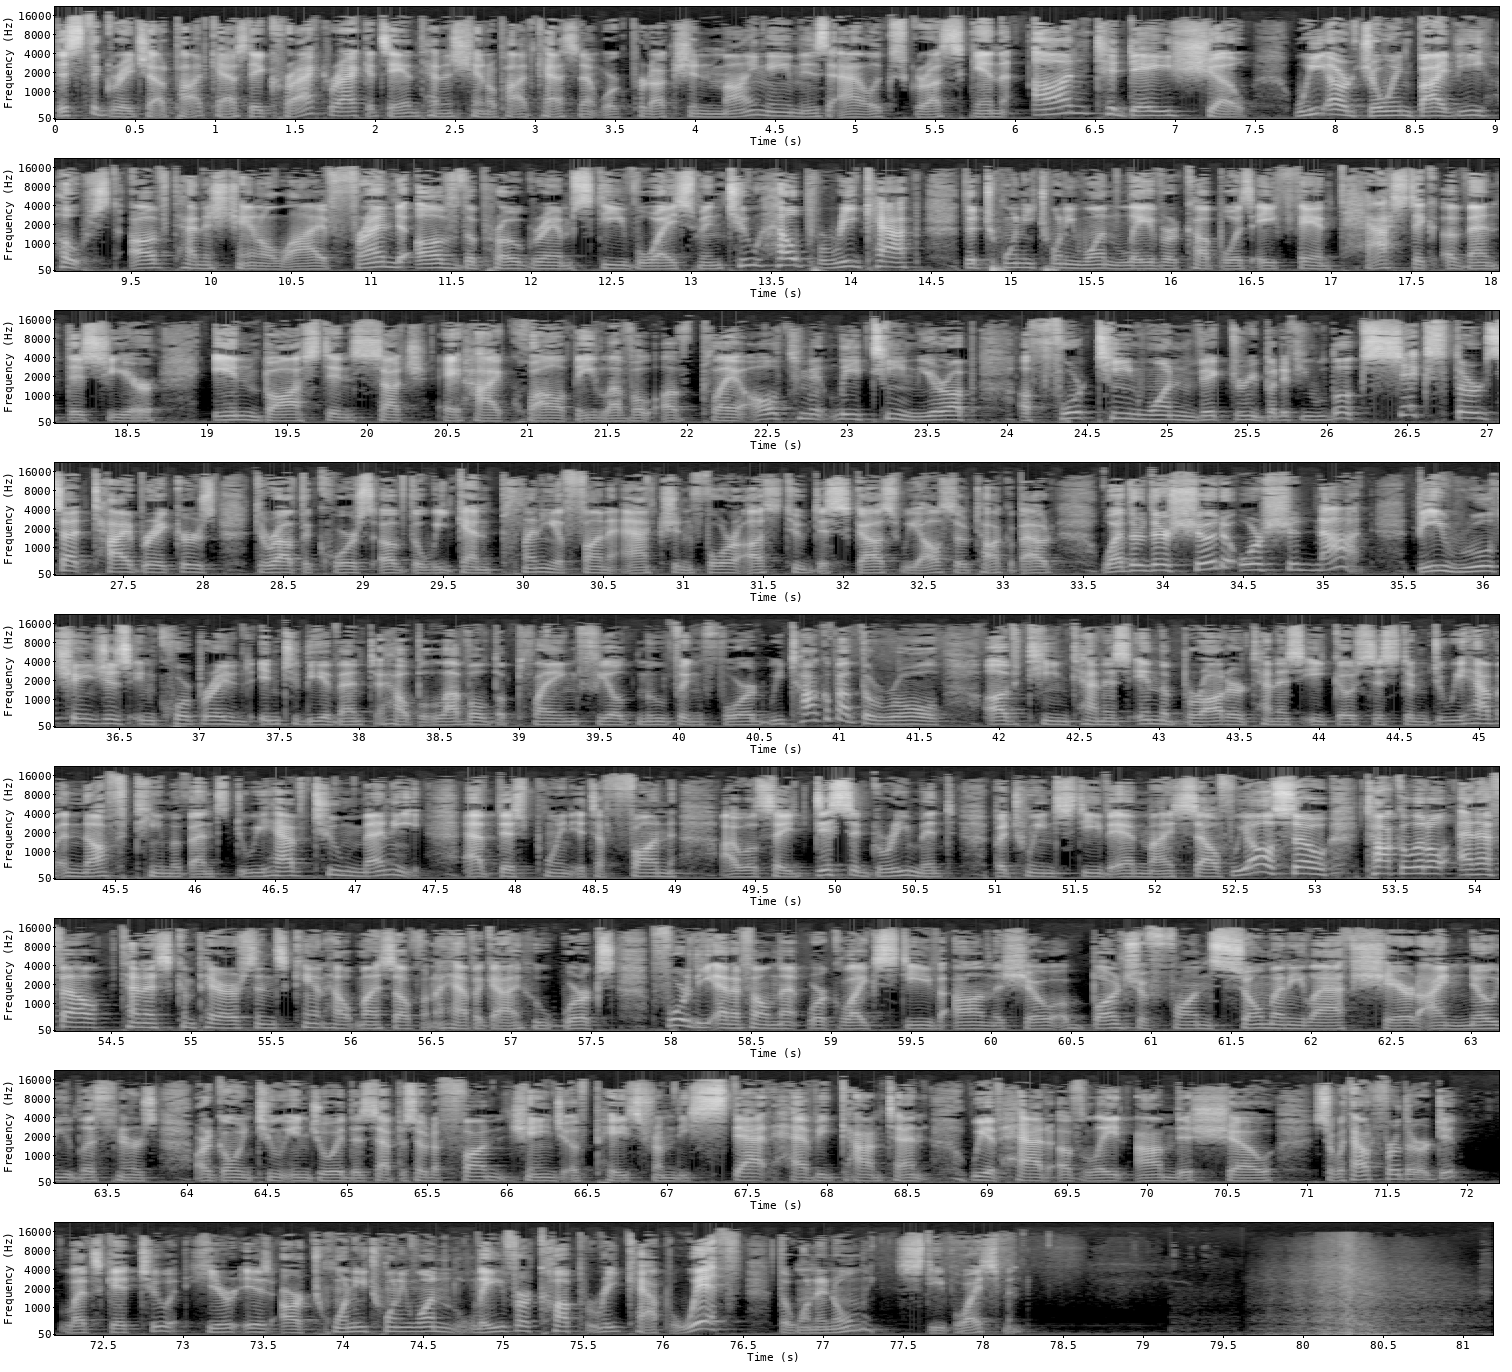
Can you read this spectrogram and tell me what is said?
This is the Great Shot Podcast, a Cracked Racquets and Tennis Channel Podcast Network production. My name is Alex Gruskin. On today's show, we are joined by the host of Tennis Channel Live, friend of the program, Steve Weissman, to help recap the 2021 Laver Cup. was a fantastic event this year in Boston, such a high quality level of play. Ultimately, Team Europe, a 14 1 victory, but if you look, six third set tiebreakers throughout the course of the weekend plenty of fun action for us to discuss. We also talk about whether there should or should not be rule changes incorporated into the event to help level the playing field moving forward. We talk about the role of team tennis in the broader tennis ecosystem. Do we have enough team events? Do we have too many at this point? It's a fun, I will say, disagreement between Steve and myself. We also talk a little NFL tennis comparisons. Can't help myself when I have a guy who works for the NFL network like Steve on the show. A bunch of fun, so many laughs shared. I know you listeners are going to enjoy this episode. A fun change of pace from the stat heavy content we have had of late on this show. So without further ado, let's get to it. Here is our 2021 Laver Cup recap with the one and only Steve Weissman.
